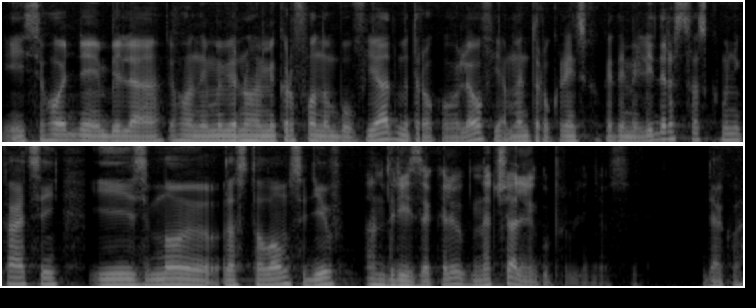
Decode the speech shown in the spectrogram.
І сьогодні біля цього неймовірного мікрофону був я, Дмитро Ковальов, я ментор Української академії лідерства з комунікацій. І зі мною за столом сидів. Андрій Закалюк, начальник управління освіти. Дякую.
